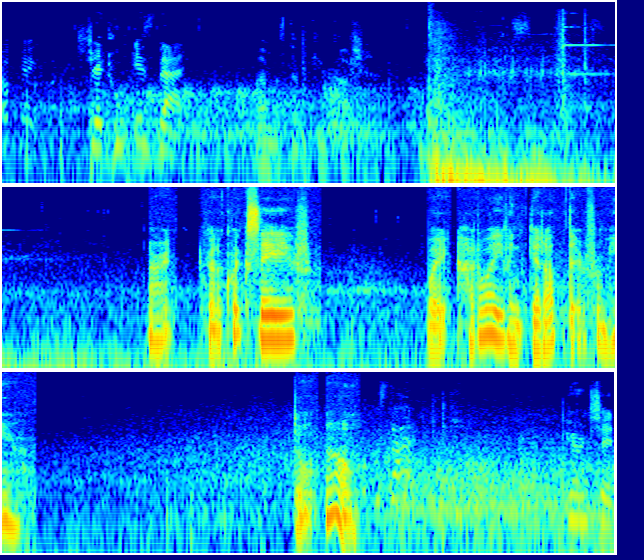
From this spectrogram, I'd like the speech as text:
Okay. Shit, who is that? I must have a concussion. Alright, gonna quick save. Wait, how do I even get up there from here? Don't know. What was that? Hearing shit.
